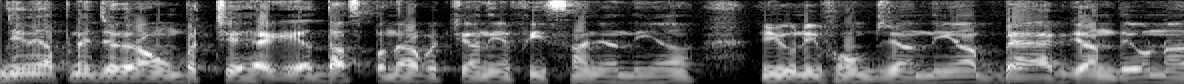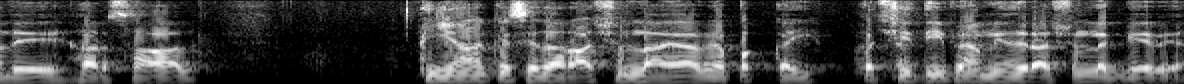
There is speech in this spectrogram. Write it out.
ਜਿਵੇਂ ਆਪਣੇ ਜਗਰਾਉਂ ਬੱਚੇ ਹੈਗੇ ਆ 10-15 ਬੱਚਿਆਂ ਦੀਆਂ ਫੀਸਾਂ ਜਾਂਦੀਆਂ ਯੂਨੀਫਾਰਮਸ ਜਾਂਦੀਆਂ ਬੈਗ ਜਾਂਦੇ ਉਹਨਾਂ ਦੇ ਹਰ ਸਾਲ। ਜਾਂ ਕਿਸੇ ਦਾ ਰਾਸ਼ਨ ਲਾਇਆ ਹੋਇਆ ਪੱਕਾ ਹੀ 25-30 ਫੈਮਲੀਆਂ ਦੇ ਰਾਸ਼ਨ ਲੱਗੇ ਹੋਏ ਆ।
